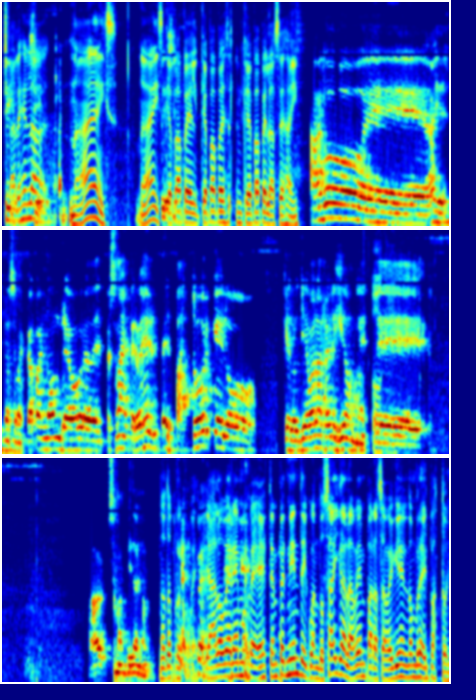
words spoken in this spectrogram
Sí, ¿Sales en la...? Nice. Nice. ¿Qué, papel, qué, papel, ¿Qué papel haces ahí? Hago, eh, ay, no se me escapa el nombre ahora del personaje, pero es el, el pastor que lo, que lo lleva a la religión. Este, se me olvidó el nombre. No te preocupes, ya lo veremos. Estén pendientes y cuando salga la ven para saber quién es el nombre del pastor.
